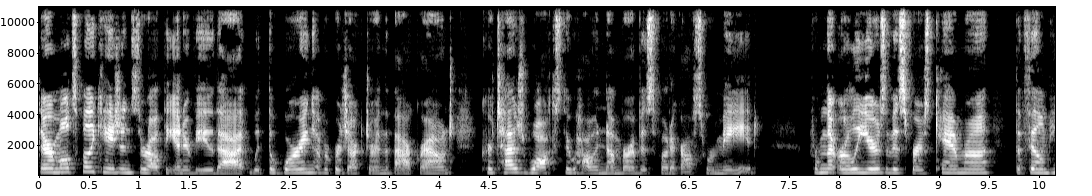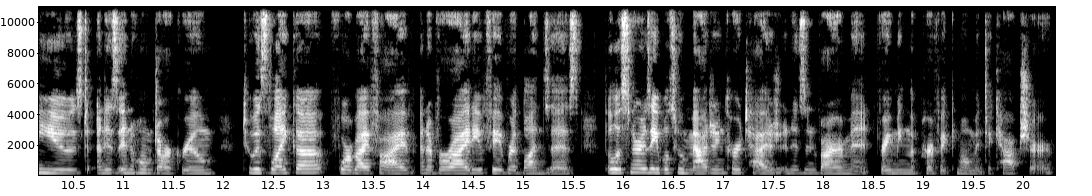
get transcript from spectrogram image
There are multiple occasions throughout the interview that, with the whirring of a projector in the background, Kertész walks through how a number of his photographs were made. From the early years of his first camera, the film he used, and his in home darkroom, to his Leica 4x5 and a variety of favorite lenses, the listener is able to imagine Kertész in his environment, framing the perfect moment to capture.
